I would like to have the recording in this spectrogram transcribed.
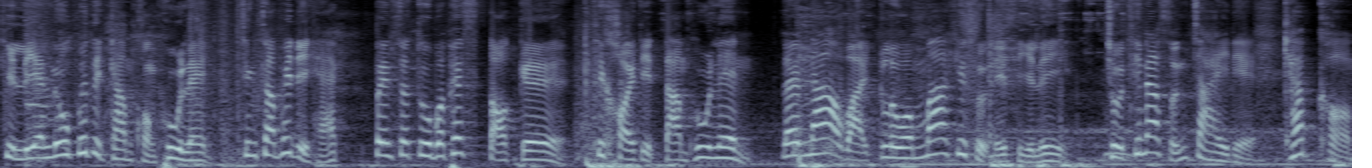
ที่เรียนรู้พฤติกรรมของผู้เล่น จึงทำให้ดีแฮกเป็นศัตรูประเภทสตอกเกอร์ที่คอยติดตามผู้เล่น และน่าหวาดกลัวมากที่สุดในซีรีส์จุดที่น่าสนใจเนี่ยแคปคอม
